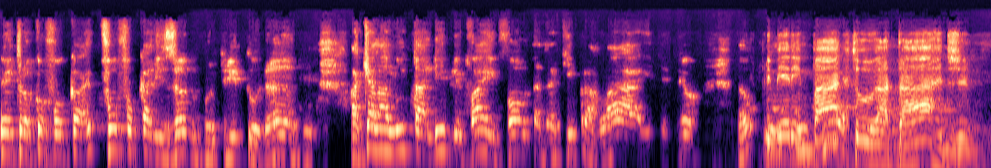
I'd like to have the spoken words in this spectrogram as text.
Ele trocou focalizando por triturando, aquela luta livre vai e volta daqui para lá, entendeu? Então, Primeiro um, um impacto dia... à tarde.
